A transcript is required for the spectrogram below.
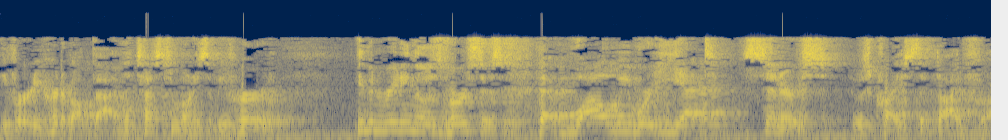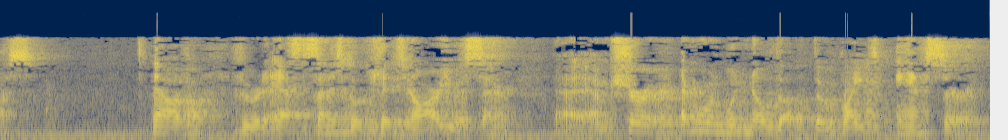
You've already heard about that in the testimonies that we've heard. Even reading those verses that while we were yet sinners, it was Christ that died for us. Now, if we were to ask the Sunday school kids, you know, are you a sinner? Uh, I'm sure everyone would know the, the right answer.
